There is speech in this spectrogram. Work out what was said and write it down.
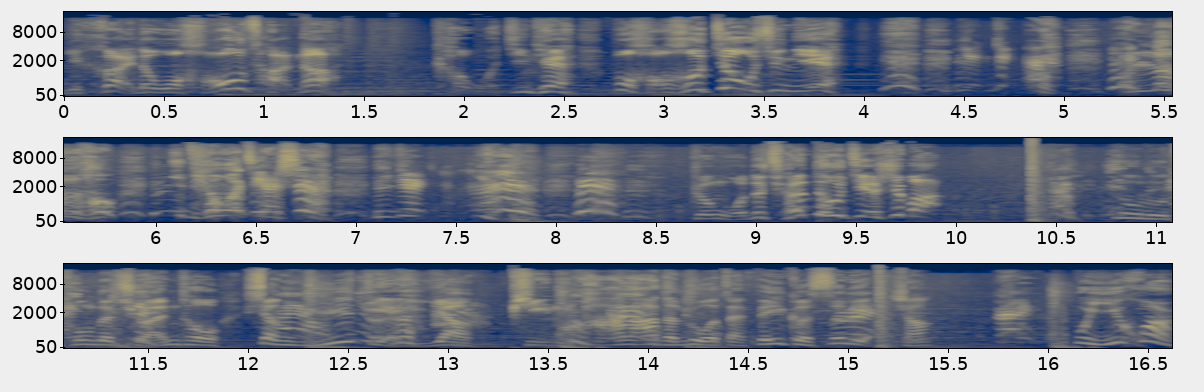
你害得我好惨呐！看我今天不好好教训你！路路通，你听我解释，跟我的拳头解释吧。路路通的拳头像雨点一样噼里啪啦地落在菲克斯脸上，不一会儿，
